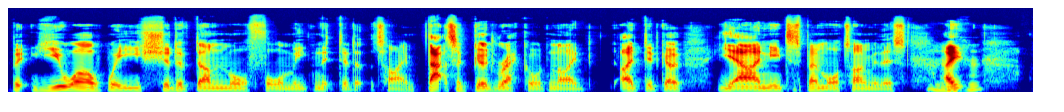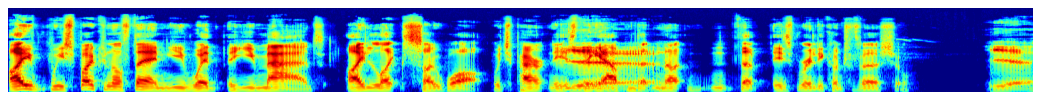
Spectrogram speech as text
but You Are We should have done more for me than it did at the time. That's a good record, and I I did go, yeah, I need to spend more time with this. I Mhm. I we've spoken of then. You went, are you mad? I liked So What, which apparently is the album that Yeah. no, that is really controversial. Yeah.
